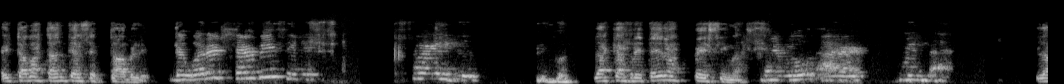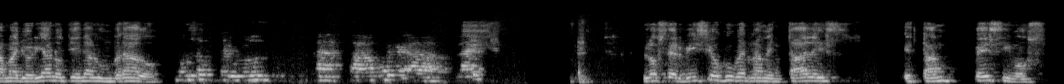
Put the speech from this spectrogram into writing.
está bastante aceptable. The water service is very good. Las carreteras pésimas. The roads are really bad. La mayoría no tiene alumbrado. Uh. Los servicios gubernamentales están pésimos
